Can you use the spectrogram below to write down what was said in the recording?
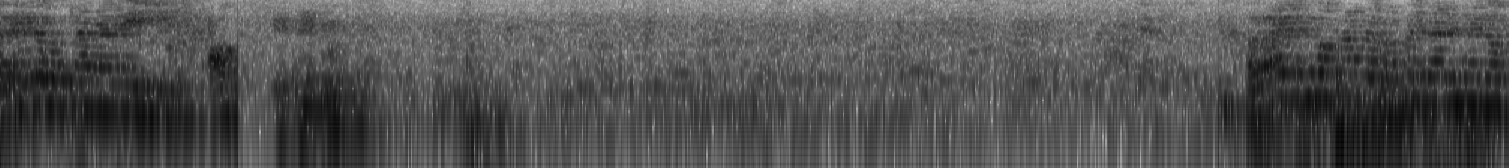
రెండవ స్థానాన్ని రాయలసీమ ప్రాంత పద్మశాలి సంఘం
